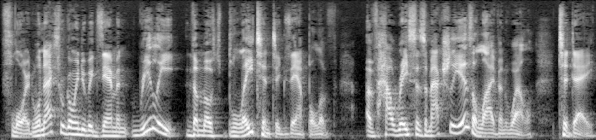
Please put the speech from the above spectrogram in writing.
Floyd. Well, next we're going to examine really the most blatant example of of how racism actually is alive and well today.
